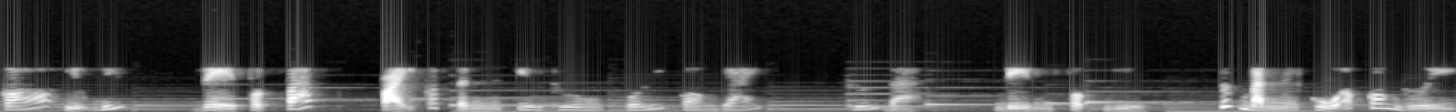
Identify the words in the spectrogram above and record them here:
có hiểu biết về phật pháp, phải có tình yêu thương với con gái. Thứ ba, niệm phật nhiều sức mạnh của con người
